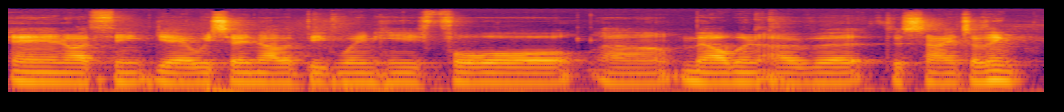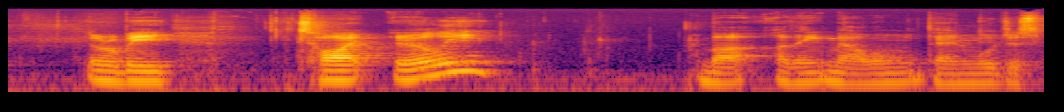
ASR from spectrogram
And I think, yeah, we see another big win here for uh, Melbourne over the Saints. I think it'll be tight early, but I think Melbourne then will just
